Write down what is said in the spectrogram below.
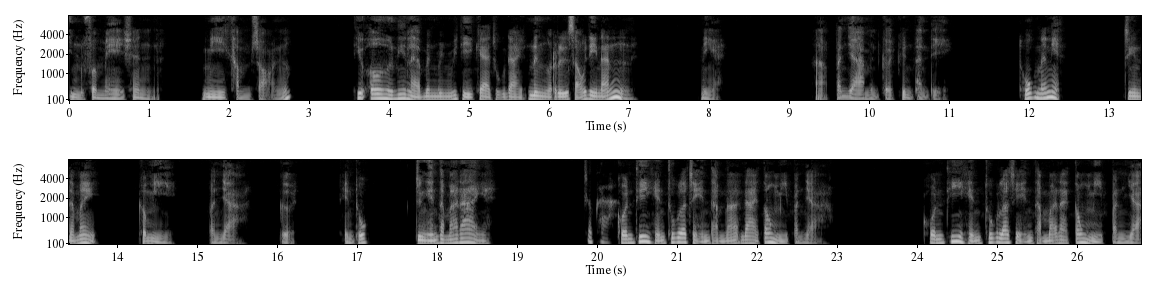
information มีคำสอน ที่เออ นี่แหละมันเป็นวิธีแก้ทุกข์ได้หนึ่งหรือสองวิธีนั้น นี่ไง ปัญญามันเกิดขึ้นทันที ทุกข์นั้นเนี่ยจึงทำให้เขามีปัญญาเกิด เห็นทุกจึงเห็นธรรมะได้ไงคนที่เห็นทุกข์แล้วจะเห็นธรรมะได้ต้องมีปัญญาคคนที่เห็นทุกข์แล้วจะเห็นธรรมะได้ต้องมีปัญญา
